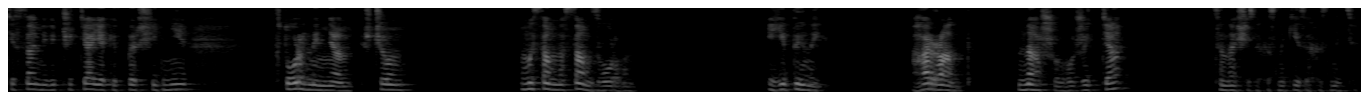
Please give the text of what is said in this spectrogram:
ті самі відчуття, як і в перші дні вторгнення, що ми сам на сам з ворогом. Єдиний гарант нашого життя це наші захисники і захисниці.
